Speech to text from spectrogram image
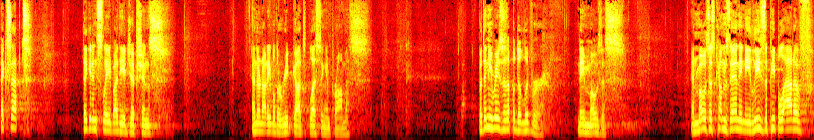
Except they get enslaved by the Egyptians, and they're not able to reap God's blessing and promise. But then he raises up a deliverer named Moses. And Moses comes in and he leads the people out of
